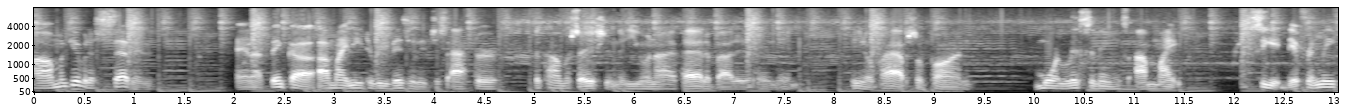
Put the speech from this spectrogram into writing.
Uh, I'm gonna give it a seven, and I think uh, I might need to revisit it just after the conversation that you and I have had about it, and, and you know, perhaps upon more listenings, I might see it differently.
